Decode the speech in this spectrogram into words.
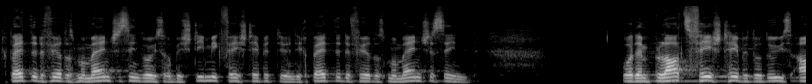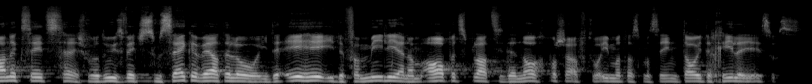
Ich bete dafür, dass wir Menschen sind, die unsere Bestimmung festheben tun. Ich bete dafür, dass wir Menschen sind, wo den Platz festheben, wo du uns angesetzt hast, wo du uns willst zum Segen werden lassen, in der Ehe, in der Familie, am Arbeitsplatz, in der Nachbarschaft, wo immer das wir sind, da in der Kirche, Jesus.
